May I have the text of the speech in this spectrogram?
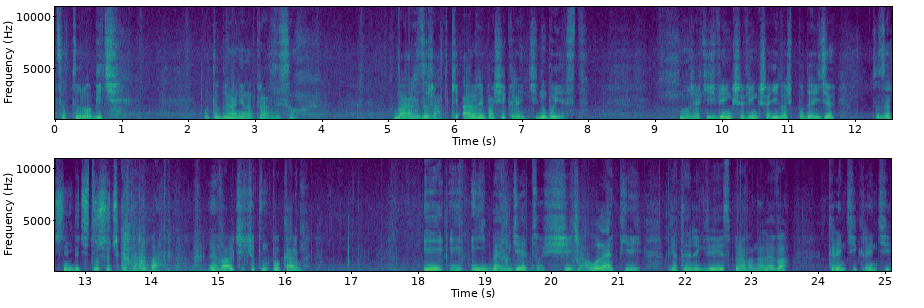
co tu robić. No te brania naprawdę są bardzo rzadkie, a ryba się kręci, no bo jest. Może jakieś większe, większa ilość podejdzie, to zacznie być troszeczkę ta ryba e, walczyć o ten pokarm i, i, i będzie coś się działo lepiej. Wiaterek wieje z prawa na lewa, kręci, kręci.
